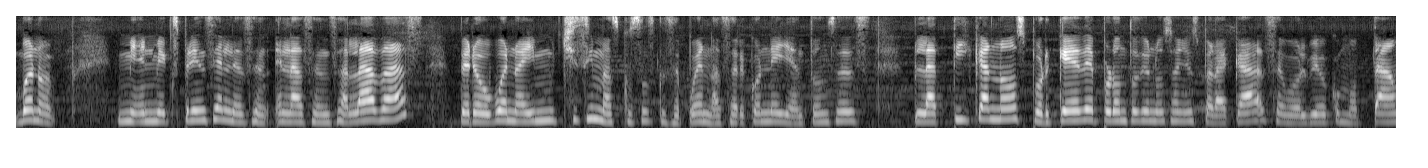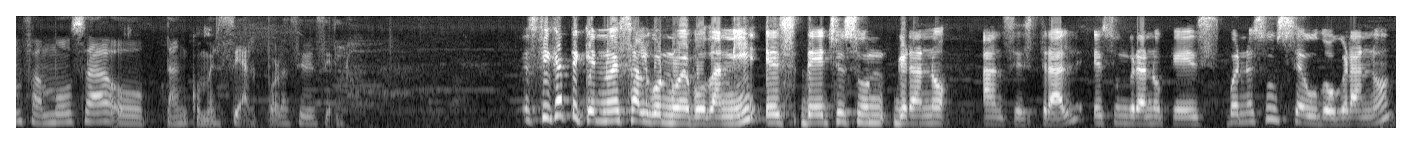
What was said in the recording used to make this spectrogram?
bueno, en mi experiencia en las, en las, ensaladas, pero bueno, hay muchísimas cosas que se pueden hacer con ella, entonces platícanos por qué de pronto de unos años para acá se volvió como tan famosa o tan comercial, por así decirlo. Pues fíjate que no es algo nuevo, Dani. Es, de hecho, es un grano ancestral. Es un grano que es, bueno, es un pseudograno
